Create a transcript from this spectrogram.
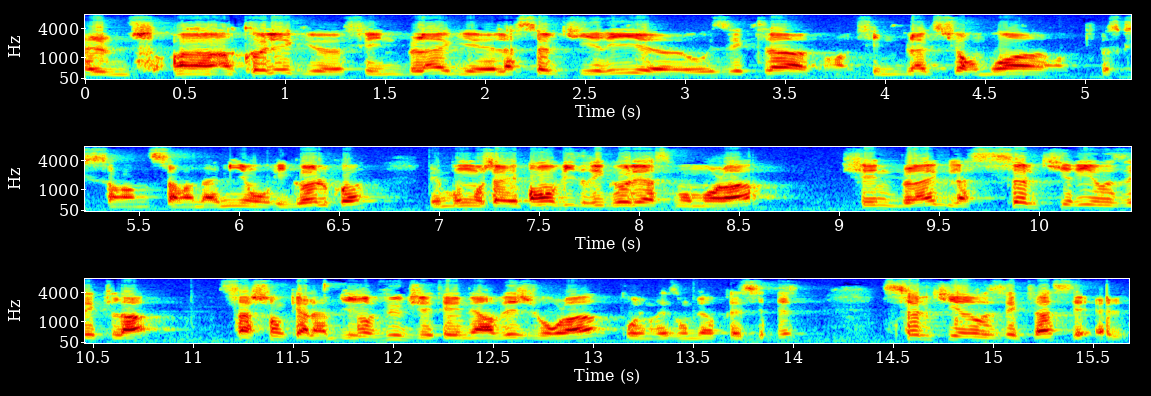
Euh, un, collègue fait une blague, la seule qui rit euh, aux éclats, enfin, fait une blague sur moi parce que c'est un, ami, on rigole quoi. Mais bon, j'avais pas envie de rigoler à ce moment-là. Fait une blague, la seule qui rit aux éclats, sachant qu'elle a bien vu que j'étais énervé ce jour-là pour une raison bien précise. Seule qui rit aux éclats, c'est elle.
